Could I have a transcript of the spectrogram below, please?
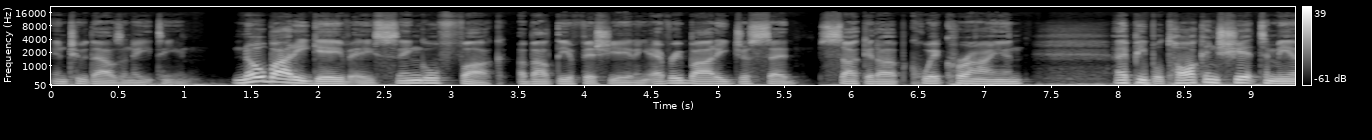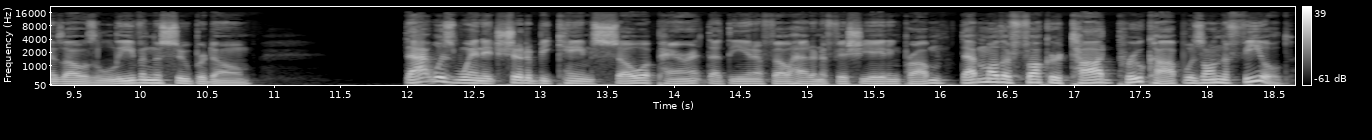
in 2018. Nobody gave a single fuck about the officiating. Everybody just said, suck it up, quit crying. I had people talking shit to me as I was leaving the Superdome. That was when it should have became so apparent that the NFL had an officiating problem. That motherfucker Todd Prukop was on the field.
